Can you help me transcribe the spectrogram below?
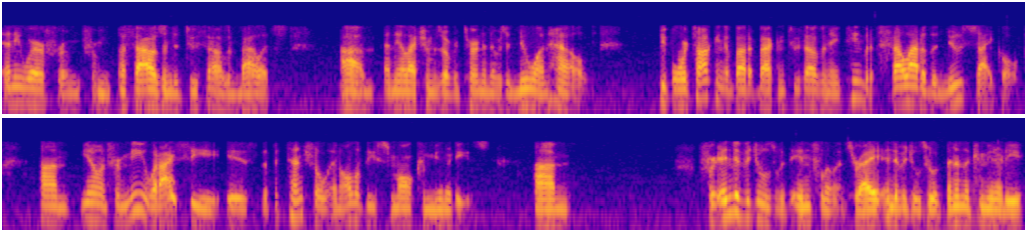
anywhere from from a thousand to two thousand ballots um, and the election was overturned and there was a new one held. People were talking about it back in 2018, but it fell out of the news cycle. Um, you know, and for me, what I see is the potential in all of these small communities um, for individuals with influence, right? Individuals who have been in the community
